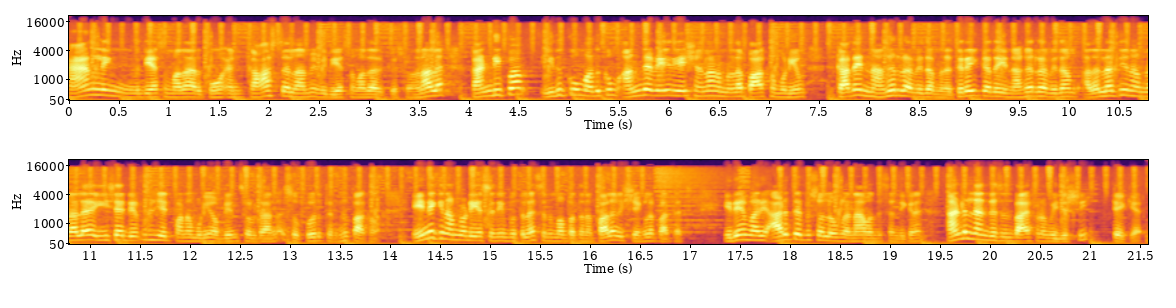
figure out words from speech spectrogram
ஹேண்ட்லிங் வித்தியாசமாக தான் தான் இருக்கும். அண்ட் காஸ்ட் எல்லாமே வித்தியாசமாக தான் இருக்குது ஸோ அதனால் கண்டிப்பாக இதுக்கும் அதுக்கும் அந்த வேரியேஷன்லாம் நம்மளால் பார்க்க முடியும். கதை நகர்ற விதம் அந்த திரைக்கதை நகர்ற விதம் அதெல்லாத்தையும் நம்மளால் ஈஸியாக டிஃப்ரென்ஷியேட் பண்ண முடியும் அப்படின்னு சொல்கிறாங்க ஸோ பொறுத்திருந்து பார்க்கலாம். இன்றைக்கி நம்மளுடைய சினிபுத்தில் சினிமா பற்றின பல விஷயங்களை பார்த்தாச்சு. இதே மாதிரி அடுத்த எபிசோட உங்களை நான் வந்து சந்திக்கிறேன். Until and this is bye from Vijayasri take care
